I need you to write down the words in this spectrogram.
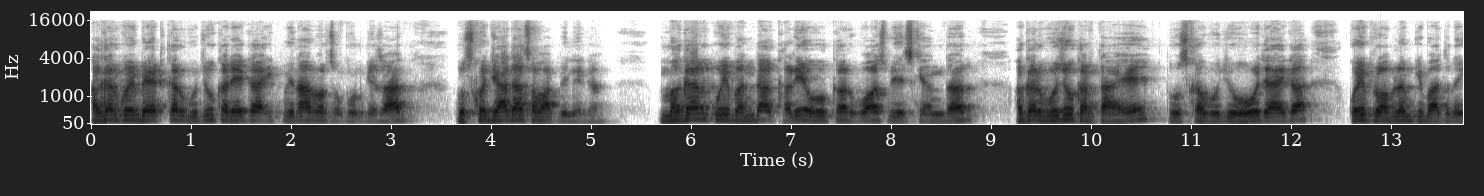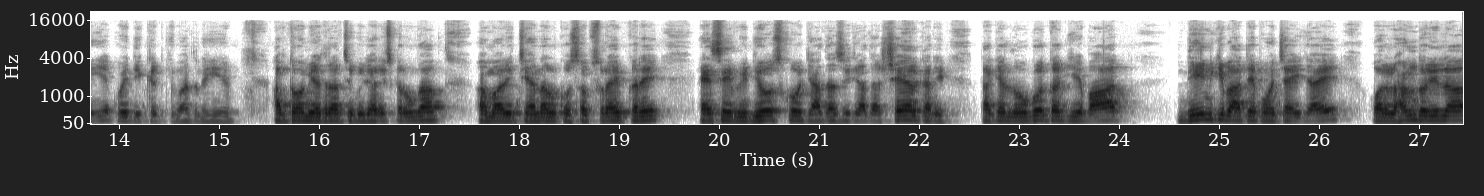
अगर कोई बैठ कर वज़ू करेगा इतमान और सुकून के साथ तो उसको ज़्यादा सवाब मिलेगा। मगर कोई बंदा खड़े होकर वॉश बेस के अंदर अगर वज़ू करता है तो उसका वज़ू हो जाएगा, कोई प्रॉब्लम की बात नहीं है, कोई दिक्कत की बात नहीं है। अब तो हम हजरात से गुजारिश करूँगा, हमारे चैनल को सब्सक्राइब करें, ऐसे वीडियोस को ज़्यादा से ज़्यादा शेयर करें, ताकि लोगों तक ये बात, दीन की बातें पहुंचाई जाए, और अल्हम्दुलिल्लाह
